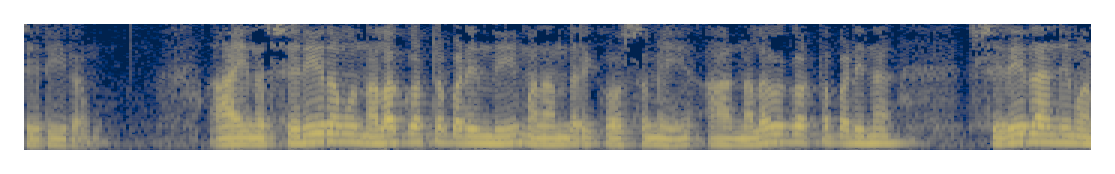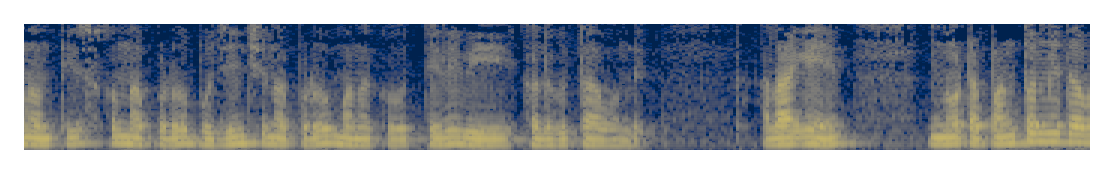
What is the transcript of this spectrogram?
శరీరం. ఆయన శరీరము నలగొట్టబడింది మనందరి కోసమే. ఆ నలగొట్టబడిన శరీరాన్ని మనం తీసుకున్నప్పుడు భుజించినప్పుడు మనకు తెలివి కలుగుతూ ఉంది. అలాగే నూట పంతొమ్మిదవ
